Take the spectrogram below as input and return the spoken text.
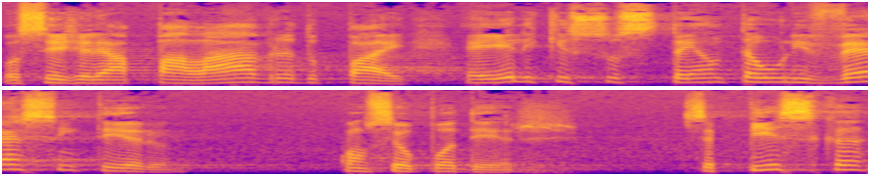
ou seja, ele é a palavra do Pai. É ele que sustenta o universo inteiro com seu poder. Você pisca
